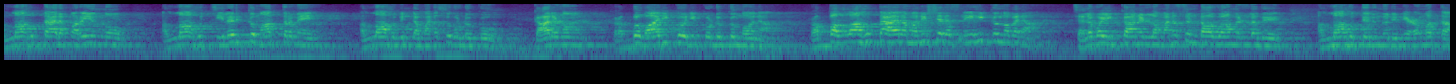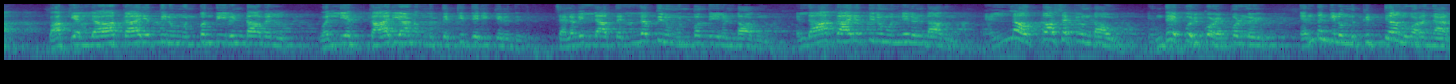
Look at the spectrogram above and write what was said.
അള്ളാഹുത്താര പറയുന്നു അള്ളാഹു ചിലർക്ക് മാത്രമേ അള്ളാഹുവിന്റെ മനസ്സ് കൊടുക്കൂ. കാരണം റബ്ബ് വാരിക്കോരി കൊടുക്കുന്നവനാ. റബ്ബ് അള്ളാഹു താര മനുഷ്യരെ സ്നേഹിക്കുന്നവനാ. ചെലവഴിക്കാനുള്ള മനസ്സുണ്ടാവുക എന്നുള്ളത് അള്ളാഹു തരുന്നൊരു നിഴമത്ത ബാക്കി എല്ലാ കാര്യത്തിനും മുൻപന്തിയിൽ ഉണ്ടാവൽ വലിയ കാര്യമാണെന്ന് തെറ്റിദ്ധരിക്കരുത്. ചെലവില്ലാത്ത എല്ലാത്തിനും മുൻപന്തിയിൽ ഉണ്ടാകും എല്ലാ കാര്യത്തിനും മുന്നിൽ ഉണ്ടാകും എല്ലാ ഒത്താശയ്ക്കും ഉണ്ടാവും. എന്തേ ഇപ്പൊ ഒരു കുഴപ്പമുള്ളു? എന്തെങ്കിലും ഒന്ന് കിട്ടുക എന്ന് പറഞ്ഞാൽ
